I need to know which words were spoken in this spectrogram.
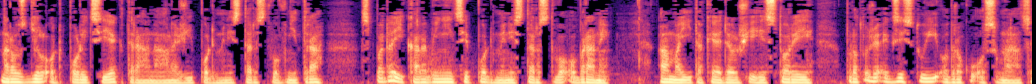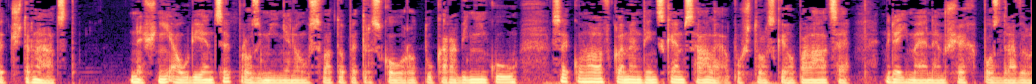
Na rozdíl od policie, která náleží pod ministerstvo vnitra, spadají karabiníci pod ministerstvo obrany a mají také delší historii, protože existují od roku 1814. Dnešní audience pro zmíněnou svatopetrskou rotu karabiníků se konala v Klementinském sále Apoštolského paláce, kde jménem všech pozdravil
